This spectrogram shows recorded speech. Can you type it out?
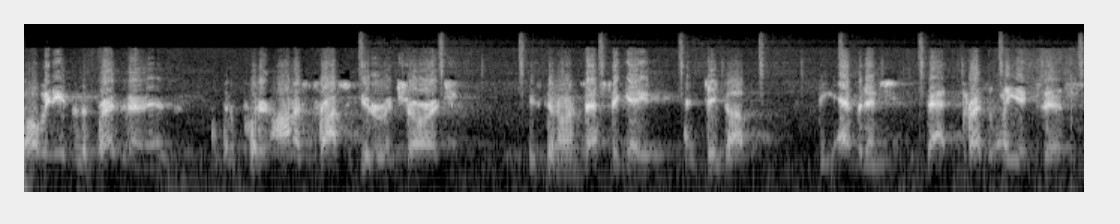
All we need from the president is I'm going to put an honest prosecutor in charge. He's going to investigate and dig up the evidence that presently exists.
